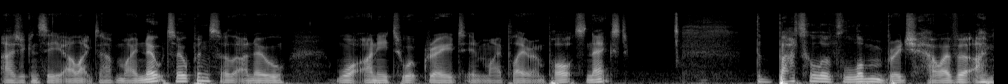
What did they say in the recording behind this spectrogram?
As you can see, I like to have my notes open so that I know what I need to upgrade in my player-owned ports next. The Battle of Lumbridge, however, I'm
